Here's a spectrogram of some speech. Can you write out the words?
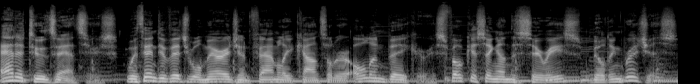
Attitudes Answers with individual marriage and family counselor Olin Baker is focusing on the series Building Bridges.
